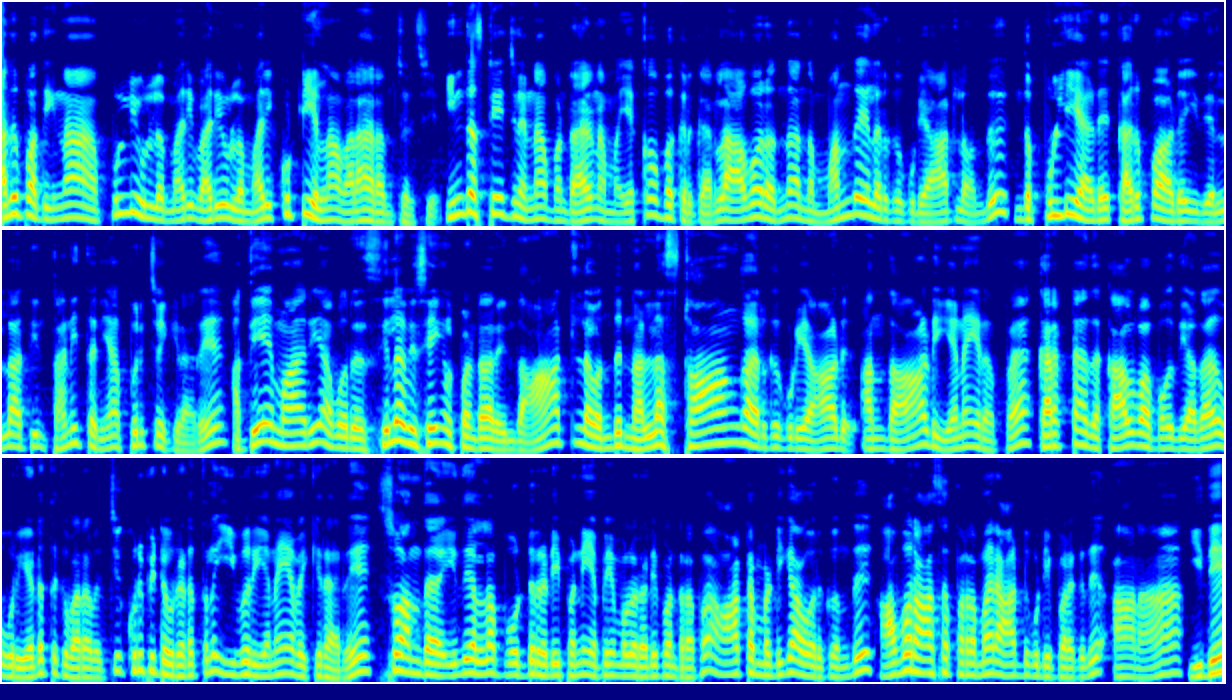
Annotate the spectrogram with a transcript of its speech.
அது பார்த்தீங்கன்னா புள்ளி உள்ள மாதிரி வரி உள்ள மாதிரி குட்டியெல்லாம் வர ஆரம்பிச்சிருச்சு. இந்த ஸ்டேஜில் என்ன பண்ணுறாரு நம்ம எக்கோபக் இருக்காருல அவர் வந்து அந்த மந்தையில் இருக்கக்கூடிய ஆட்டில் வந்து இந்த புள்ளியாடு கருப்பாடு இது எல்லாத்தையும் தனித்தனியாக பிரித்து வைக்கிறாரு. அதே மாதிரி அவர் சில விஷயங்கள் பண்ணுறாரு இந்த ஆட்டில் வந்து நல்லா ஸ்ட்ராங்காக இருக்கக்கூடிய ஆடு. அந்த ஆடு இணையிறப்ப கரெக்டாக அந்த கால்வா பகுதி அதாவது ஒரு இடத்துக்கு வர வச்சு குறிப்பிட்ட ஒரு இடத்துல இவர் இணைய வைக்கிறாரு. ஸோ அந்த இதெல்லாம் போட்டு ரெடி பண்ணி எப்பயும் போல ரெடி பண்ணுறப்ப ஆட்டோமேட்டிக்காக அவருக்கு வந்து அவர் ஆசைப்படுற மாதிரி ஆட்டுக்குட்டி பிறகுது ஆனால் இதே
